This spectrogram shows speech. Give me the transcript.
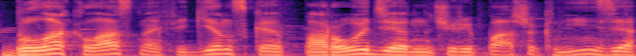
Была классная, офигенская пародия на черепашек-ниндзя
